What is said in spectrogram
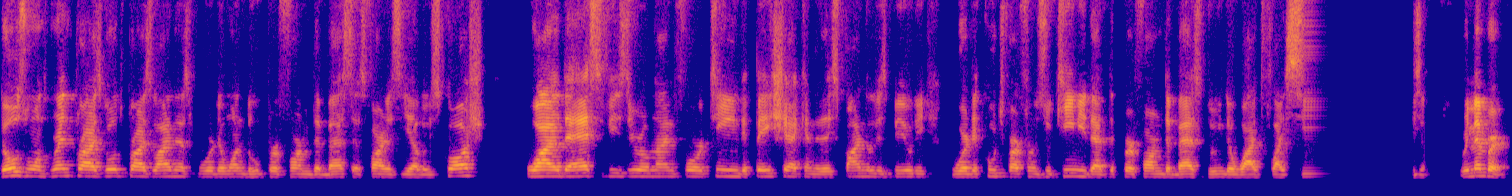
those ones, Grand Prize, Gold Prize, Linus were the ones who performed the best as far as yellow squash, while the SV0914, the Paycheck, and the Spineless Beauty were the cultivar from zucchini that performed the best during the whitefly season. Remember,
